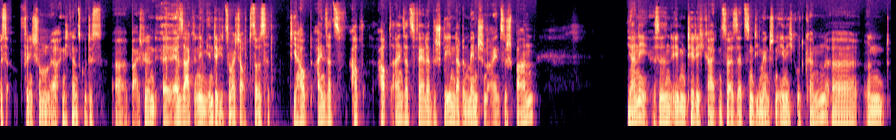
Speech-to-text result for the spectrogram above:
Das finde ich schon äh, eigentlich ein ganz gutes äh, Beispiel. Und äh, er sagt in dem Interview zum Beispiel auch, dass die Haupteinsatz, Haupt, Haupteinsatzfelder bestehen darin, Menschen einzusparen. Ja, nee, es sind eben Tätigkeiten zu ersetzen, die Menschen eh nicht gut können. Äh, und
